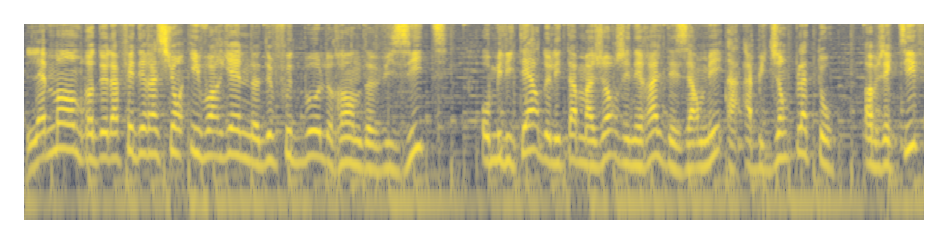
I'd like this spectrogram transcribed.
Les membres de la Fédération ivoirienne de football rendent visite aux militaires de l'état-major général des armées à Abidjan Plateau. Objectif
